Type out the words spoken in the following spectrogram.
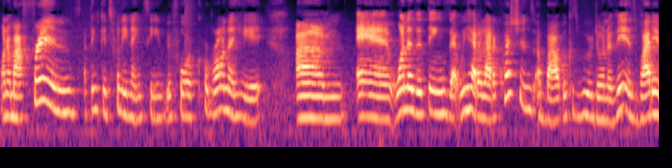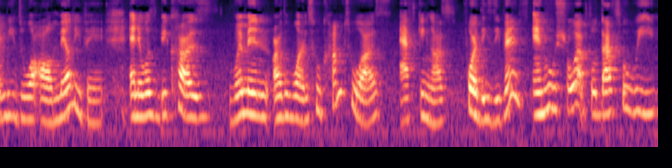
one of my friends, I think in 2019, before Corona hit. Um, and one of the things that we had a lot of questions about because we were doing events, why didn't we do an all male event? And it was because women are the ones who come to us asking us for these events and who show up. So that's who we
